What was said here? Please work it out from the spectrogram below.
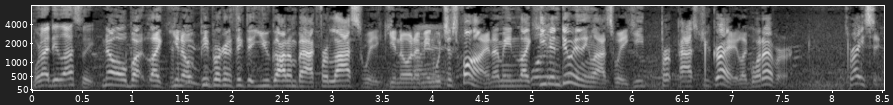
What did I do last week? No, but like you know, people are going to think that you got him back for last week. You know what I mean? Which is fine. I mean, like well, he didn't do anything last week. He passed you great. Like whatever. It's racing.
